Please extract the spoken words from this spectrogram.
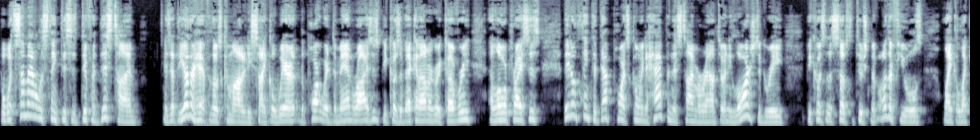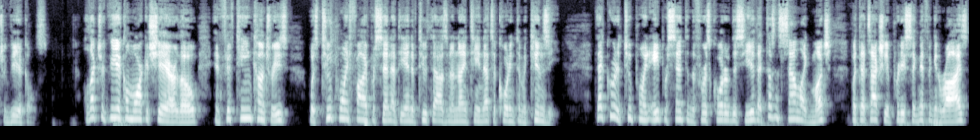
But what some analysts think this is different this time is that the other half of those commodity cycle, where the part where demand rises because of economic recovery and lower prices, they don't think that that part's going to happen this time around to any large degree because of the substitution of other fuels like electric vehicles. Electric vehicle market share, though, in 15 countries was 2.5% at the end of 2019. That's according to McKinsey. That grew to 2.8% in the first quarter of this year. That doesn't sound like much, but that's actually a pretty significant rise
